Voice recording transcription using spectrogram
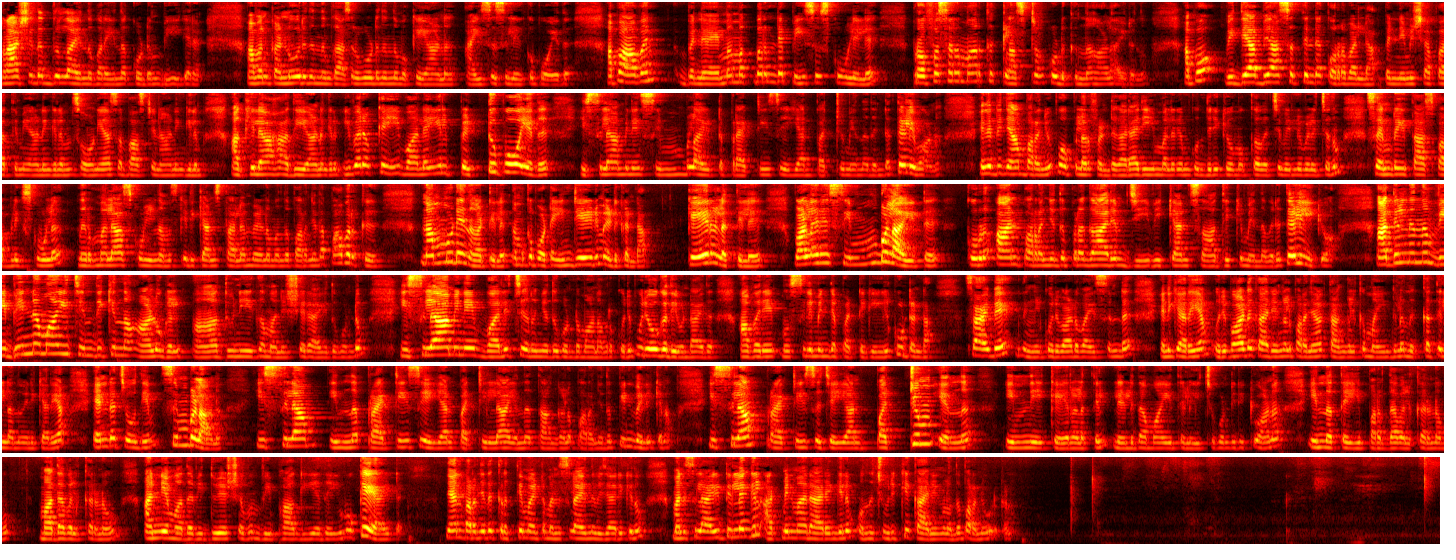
റാഷിദ് അബ്ദുള്ള എന്ന് പറയുന്ന കൊടും ഭീകരൻ. അവൻ കണ്ണൂരിൽ നിന്നും കാസർഗോഡ് നിന്നുമൊക്കെയാണ് ഐസിസിലേക്ക് പോയത്. അപ്പോൾ അവൻ പിന്നെ എം എം അക്ബറിന്റെ പീസ് സ്കൂളിൽ പ്രൊഫസർമാർക്ക് ക്ലസ്റ്റർ കൊടുക്കുന്ന ആളായിരുന്നു. അപ്പോൾ വിദ്യാഭ്യാസത്തിന്റെ കുറവല്ല. ഇപ്പം നിമിഷ ഫാത്തിമയാണെങ്കിലും സോണിയ സെബാസ്റ്റ്യൻ ആണെങ്കിലും അഖില ഹാദി ആണെങ്കിലും ഇവരൊക്കെ ഈ വലയിൽ പെട്ടുപോയത് ഇസ്ലാമിനെ സിമ്പിളായിട്ട് പ്രാക്ടീസ് ചെയ്യാൻ പറ്റുമെന്നതിന്റെ തെളിവാണ്. എന്നിട്ട് ഞാൻ പറഞ്ഞു പോപ്പുലർ ഫ്രണ്ടുകാർ അരിയും മലരും കുന്തിരിക്കവും ഒക്കെ വെച്ച് വെല്ലുവിളിച്ചതും saint Rita's public school Nirmala സ്കൂളിൽ നമസ്കരിക്കാൻ സ്ഥലം വേണമെന്ന് പറഞ്ഞത്. അപ്പോൾ അവർക്ക് നമ്മുടെ നാട്ടിൽ നമുക്ക് പോട്ടെ ഇന്ത്യയിലും എടുക്കണ്ട. കേരളത്തിൽ വളരെ സിമ്പിളായിട്ട് ഖുർആൻ പറഞ്ഞത് പ്രകാരം ജീവിക്കാൻ സാധിക്കുമെന്നവർ തെളിയിക്കുക. അതിൽ നിന്നും വിഭിന്നമായി ചിന്തിക്കുന്ന ആളുകൾ ആധുനിക മനുഷ്യരായതുകൊണ്ടും ഇസ്ലാമിനെ വലിച്ചെറിഞ്ഞതുകൊണ്ടുമാണ് അവർക്കൊരു പുരോഗതി ഉണ്ടായത്. അവരെ മുസ്ലിമിന്റെ പട്ടികയിൽ കൂട്ടണ്ട. സാഹിബേ നിങ്ങൾക്ക് ഒരുപാട് വയസ്സുണ്ട്. എനിക്കറിയാം ഒരുപാട് കാര്യങ്ങൾ പറഞ്ഞാൽ താങ്കൾക്ക് മൈൻഡിൽ നിൽക്കത്തില്ലെന്നും എനിക്കറിയാം. എന്റെ ചോദ്യം സിമ്പിളാണ്. ഇസ്ലാം ഇന്ന് പ്രാക്ടീസ് ചെയ്യാൻ പറ്റില്ല എന്ന് താങ്കൾ പറഞ്ഞത് പിൻവലിക്കണം. ഇസ്ലാം പ്രാക്ടീസ് ചെയ്യാൻ പറ്റും എന്ന് ഇന്ന് ഈ കേരളത്തിൽ ലളിതമായി തെളിയിച്ചു കൊണ്ടിരിക്കുകയാണ് ഇന്നത്തെ ഈ പർദ്ദവൽക്കരണവും മതവൽക്കരണവും അന്യമത വിദ്വേഷവും വിഭാഗീയതയും ഒക്കെ ആയിട്ട് ഞാൻ പറഞ്ഞത് കൃത്യമായിട്ട് മനസ്സിലായെന്ന് വിചാരിക്കുന്നു മനസ്സിലായിട്ടില്ലെങ്കിൽ അഡ്മിന്മാരാരെങ്കിലും ഒന്ന് ചുരുക്കി കാര്യങ്ങളൊന്ന് പറഞ്ഞു കൊടുക്കണം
